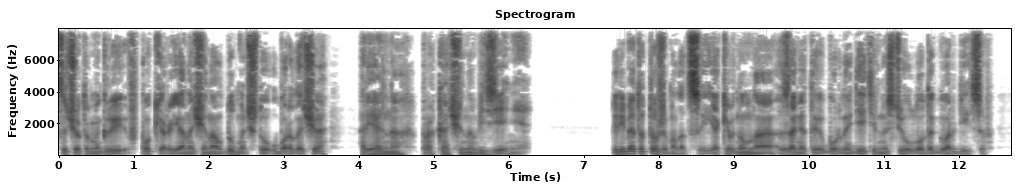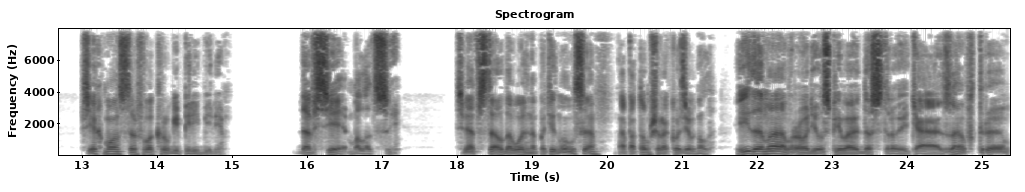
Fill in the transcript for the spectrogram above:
С учетом игры в покер я начинал думать, что у бородача реально прокачано везение. И ребята тоже молодцы. Я кивнул на занятых бурной деятельностью лодок гвардейцев. Всех монстров в округе перебили. — Да все молодцы, Свят встал, довольно потянулся, а потом широко зевнул. И дома вроде успевают достроить, а завтра...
